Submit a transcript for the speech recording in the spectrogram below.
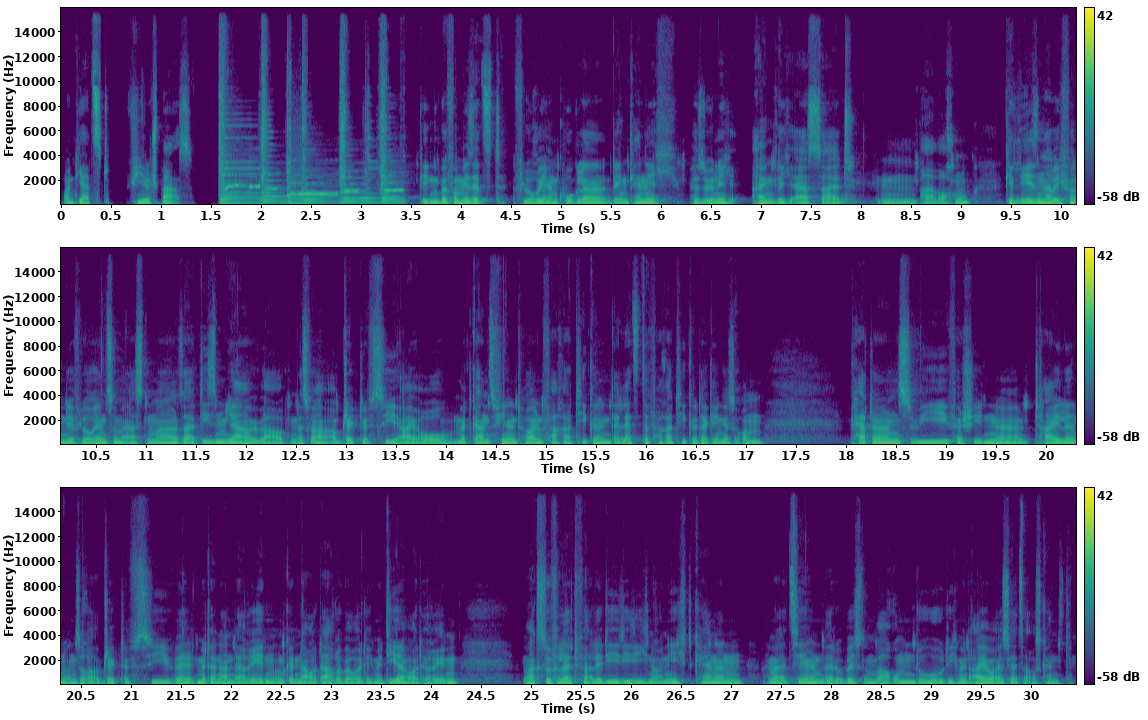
Und jetzt viel Spaß! Gegenüber von mir sitzt Florian Kugler, den kenne ich persönlich eigentlich erst seit ein paar Wochen. Gelesen habe ich von dir, Florian, zum ersten Mal seit diesem Jahr überhaupt. Und das war Objective-C.io mit ganz vielen tollen Fachartikeln. Der letzte Fachartikel, da ging es um Patterns, wie verschiedene Teile in unserer Objective-C-Welt miteinander reden. Und genau darüber wollte ich mit dir heute reden. Magst du vielleicht für alle die, die dich noch nicht kennen, einmal erzählen, wer du bist und warum du dich mit iOS jetzt auskennst?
